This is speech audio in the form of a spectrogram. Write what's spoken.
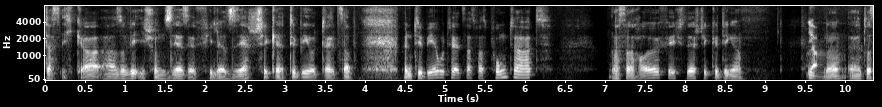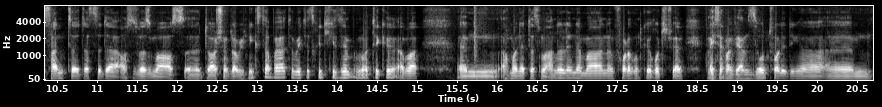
dass ich gar, also wirklich schon sehr, sehr viele sehr schicke TB-Hotels habe. Wenn TB-Hotels hast, was Punkte hat, hast du häufig sehr schicke Dinge. Ja. Ne? Äh, Interessant, äh, dass du da ausnahmsweise mal aus äh, Deutschland, glaube ich, nichts dabei hatte, wenn ich das richtig gesehen habe im Artikel, aber ähm, auch mal nett, dass mal andere Länder mal in den Vordergrund gerutscht werden, weil ich sag mal, wir haben so tolle Dinger, ähm,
